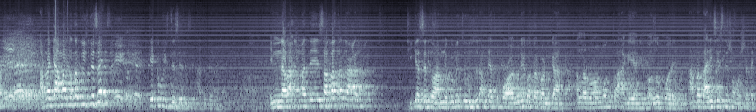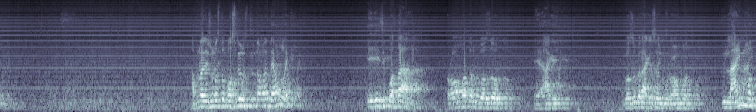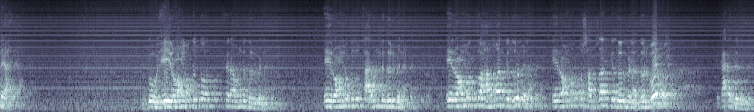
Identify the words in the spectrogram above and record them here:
আপনার কি আমার কথা বুঝতেছেন? কে কে বুঝতেছে ঠিক আছে তো, আপনি যে হুজুর, আপনি এত পড়া করে কথা কন কা। আল্লাহর রহমত তো আগে আগে গজব করে আমরা দাঁড়িয়ে শেষলে সমস্যাটা কি? আপনার এই সমস্ত প্রশ্নের উত্তর তো আমাদের দেওয়ান লাগে। এই যে কথা রহমত আর গজব আগে, গজবের আগে চলবো রহমত। তুই লাইন মতে আয়। এই রহমত তো ফেরাউনকে ধরবে না। এই রহমত তো কারুনকে ধরবে না। এই রহমত তো হামানকে ধরবে না। এই রহমত তো সাদ্দাতকে ধরবে না। ধরবো? কারে ধরবে?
